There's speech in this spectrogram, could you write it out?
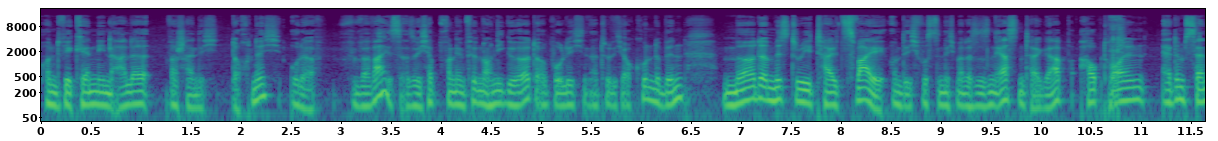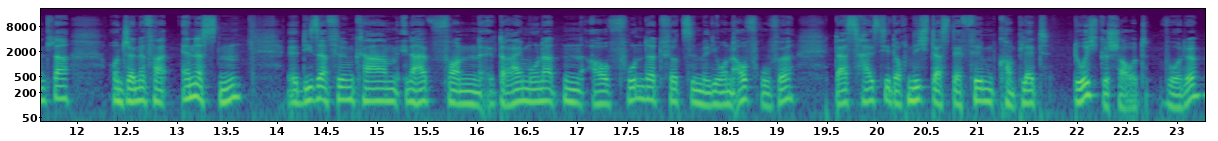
Und wir kennen ihn alle wahrscheinlich doch nicht oder wer weiß, also ich habe von dem Film noch nie gehört, obwohl ich natürlich auch Kunde bin. Murder Mystery Teil 2 und ich wusste nicht mal, dass es einen ersten Teil gab. Hauptrollen Adam Sandler und Jennifer Aniston. Äh, dieser Film kam innerhalb von drei Monaten auf 114 Millionen Aufrufe. Das heißt jedoch nicht, dass der Film komplett durchgeschaut wurde.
